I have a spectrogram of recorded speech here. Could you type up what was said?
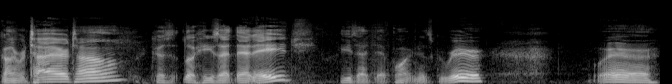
gonna retire, Tom? Because look, he's at that age. He's at that point in his career where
